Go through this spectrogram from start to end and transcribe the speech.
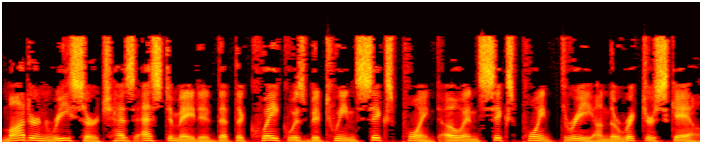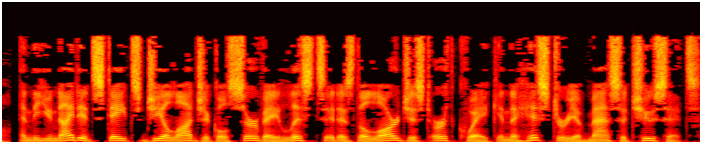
Modern research has estimated that the quake was between 6.0 and 6.3 on the Richter scale, and the United States Geological Survey lists it as the largest earthquake in the history of Massachusetts.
